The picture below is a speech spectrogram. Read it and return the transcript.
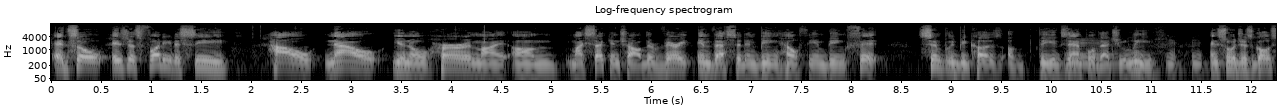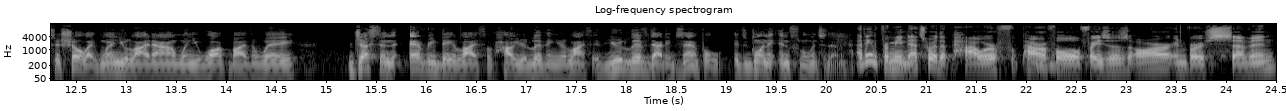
And so it's just funny to see how now, you know, her and my um, my second child, they're very invested in being healthy and being fit simply because of the example that you leave. Mm-hmm. And so it just goes to show like when you lie down, when you walk by the way, just in the everyday life of how you're living your life, if you live that example, it's going to influence them. I think for me, that's where the power, powerful mm-hmm. phrases are in verse 7.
